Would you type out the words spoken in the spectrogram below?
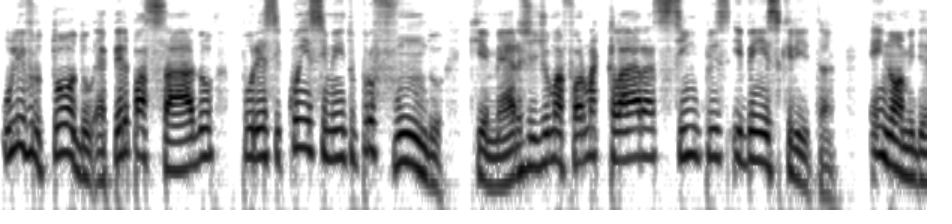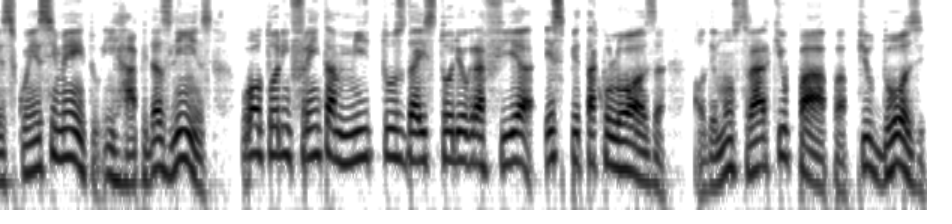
O livro todo é perpassado por esse conhecimento profundo que emerge de uma forma clara, simples e bem escrita. Em nome desse conhecimento, em rápidas linhas, o autor enfrenta mitos da historiografia espetaculosa, ao demonstrar que o Papa Pio XII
